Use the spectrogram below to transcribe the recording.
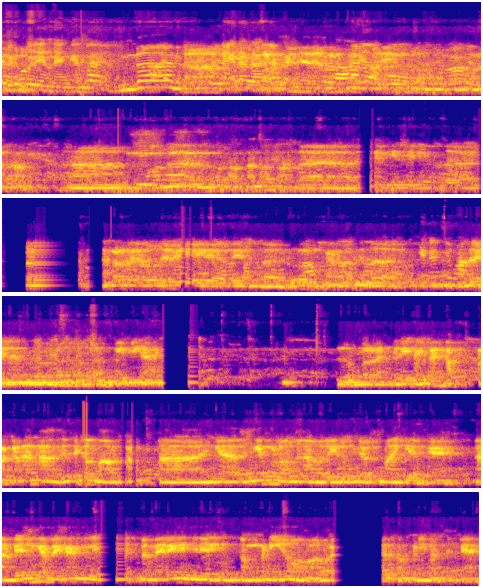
திருப்பதி என்னங்க ரொம்ப திண்டுக்கல் மாவட்டம் ஆஹ் இங்க சிங்கப்பூர்ல வந்து நான் ஒரு இருபத்தஞ்சு வருஷமா இங்க இருக்கேன் பேசிக்கா மெக்கானிக்கல் மெரைன் இன்ஜினியரிங் கம்பெனியும் கம்பெனி வச்சிருக்கேன்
